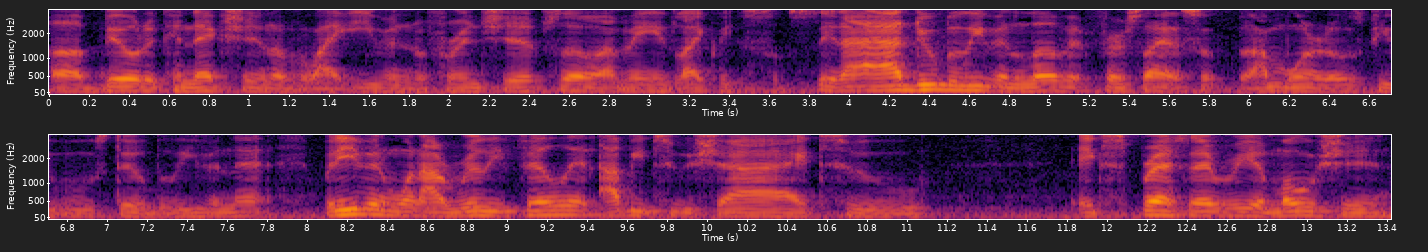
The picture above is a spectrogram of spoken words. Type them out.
uh, build a connection of like even the friendship. So I mean, like you know, I do believe in love at first sight. So I'm one of those people who still believe in that. But even when I really feel it, I be too shy to express every emotion.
